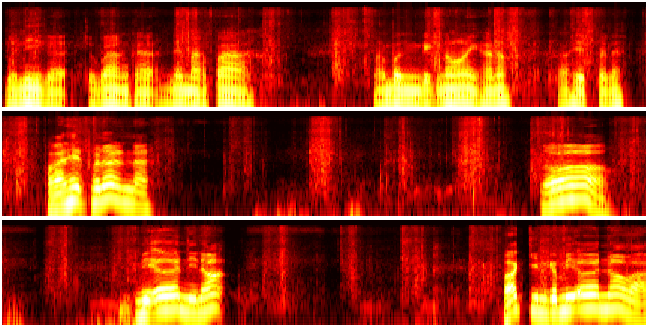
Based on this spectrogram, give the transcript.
เมื่อนี้ก็จะบ้างก็ได้มาป่ามาเบิ่งเด็กน้อยครับเนาะเขาเห็ดไปแล้วพากันเห็ดเพื่อนนะโอ้มีเอิญนี่เนาะพากินกับมีเอิญเนาะวะ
